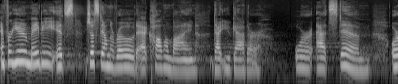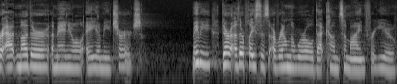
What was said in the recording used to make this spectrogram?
And for you, maybe it's just down the road at Columbine that you gather, or at STEM, or at Mother Emanuel AME Church. Maybe there are other places around the world that come to mind for you.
